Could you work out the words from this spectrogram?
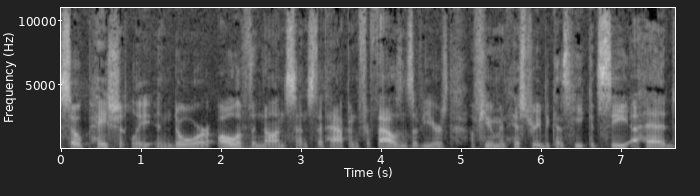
so patiently endure all of the nonsense that happened for thousands of years of human history because he could see ahead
